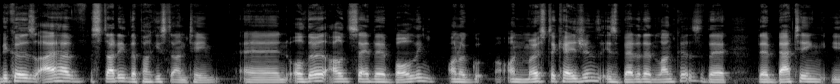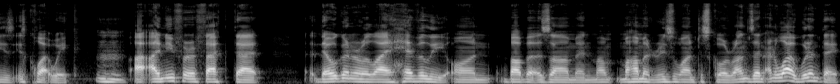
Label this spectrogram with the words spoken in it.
because I have studied the Pakistan team, and although I would say their bowling on a on most occasions is better than Lanka's, their their batting is is quite weak. hmm I, I knew for a fact that they were going to rely heavily on Babar Azam and Mohammad Rizwan to score runs, and, and why wouldn't they?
